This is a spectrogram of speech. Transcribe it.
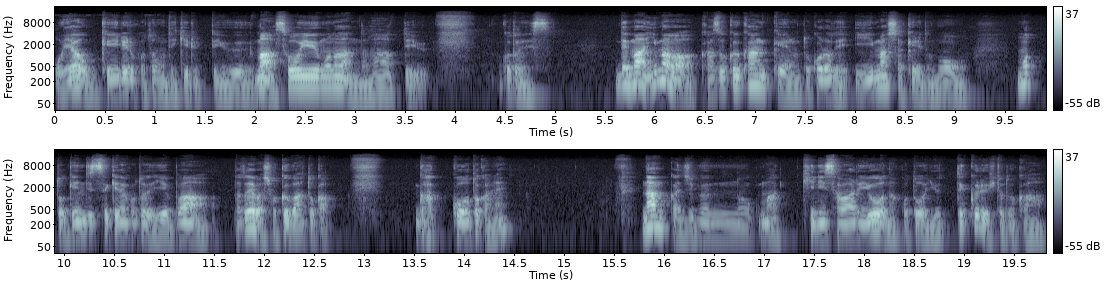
親を受け入れることもできるっていう。まあそういうものなんだなっていう。ことです。でまあ今は家族関係のところで言いましたけれどももっと現実的なことで言えば例えば職場とか学校とかね。なんか自分の、まあ、気に障るようなことを言ってくる人とか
